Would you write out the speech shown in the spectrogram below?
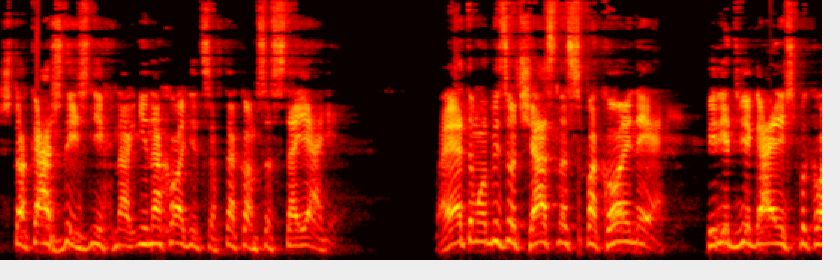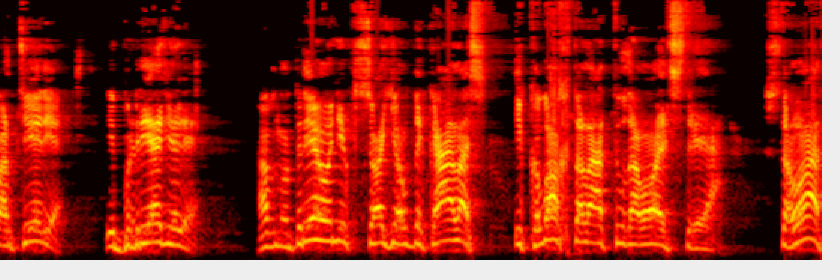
что каждый из них не находится в таком состоянии. Поэтому безучастно спокойные передвигались по квартире и бредили, а внутри у них все елдыкалось и клохтало от удовольствия, что вот,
